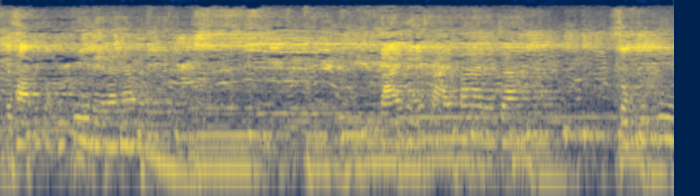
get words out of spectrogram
เดี๋ยวพาไปส่งทุกที่เลยนะครับวันนี้สายเหนือสาย ส่ทุกที่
